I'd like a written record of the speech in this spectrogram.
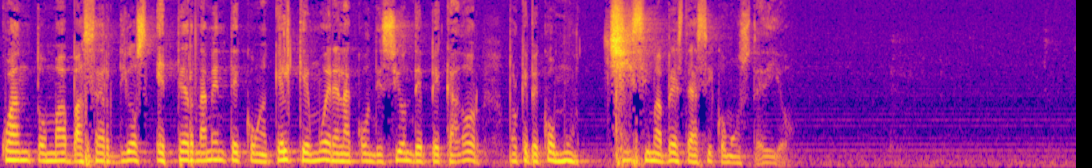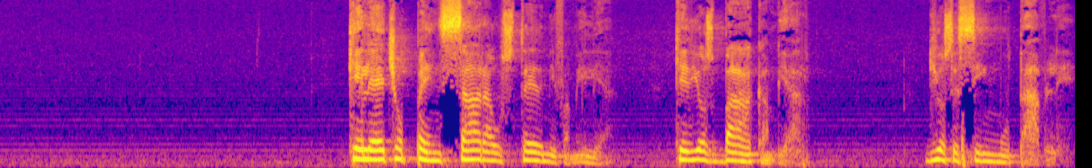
¿cuánto más va a ser Dios eternamente con aquel que muere en la condición de pecador? Porque pecó muchísimas veces así como usted y yo. ¿Qué le ha hecho pensar a usted, mi familia, que Dios va a cambiar? Dios es inmutable.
